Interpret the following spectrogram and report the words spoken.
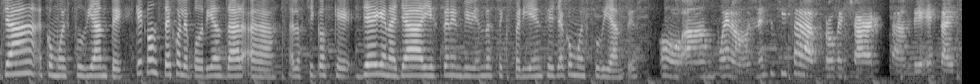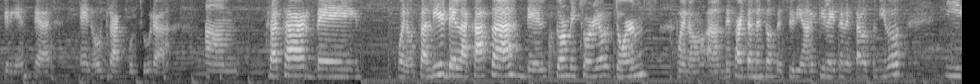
Ya como estudiante, ¿qué consejo le podrías dar a, los chicos que lleguen allá y estén viviendo esta experiencia ya como estudiantes? Oh, um, bueno, necesita aprovechar um, de esta experiencia en otra cultura. Um, tratar de, bueno, salir de la casa, del dormitorio, dorms, bueno, departamentos estudiantiles en Estados Unidos y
